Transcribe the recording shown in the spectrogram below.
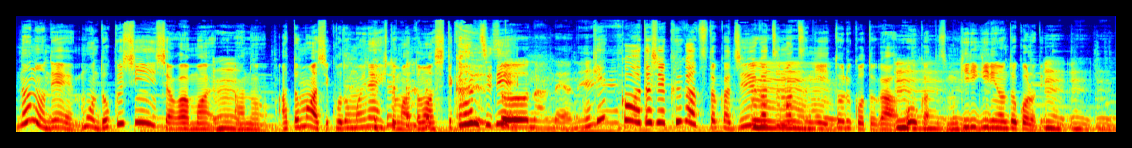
なのでもう独身者は、まあうん。あの後回し子供いない人も後回しって感じで そうなんだよね。結構私は9月とか10月末に取ることが多かったです、うんうん。うんもうギリギリのところで。うんうんうん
